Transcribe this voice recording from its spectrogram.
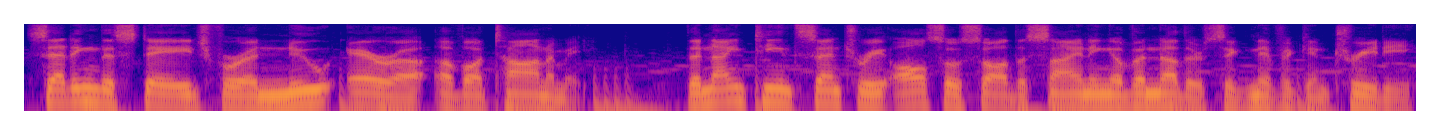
setting the stage for a new era of autonomy. The 19th century also saw the signing of another significant treaty.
